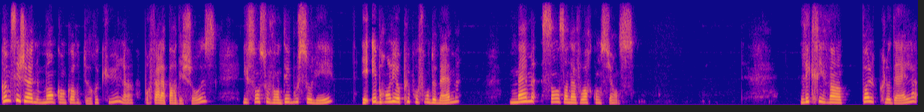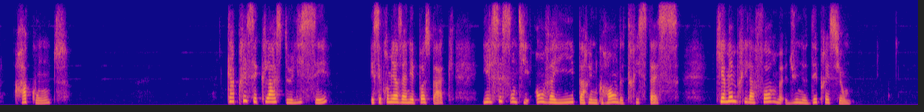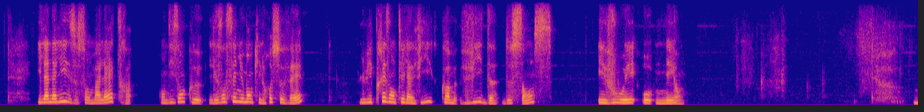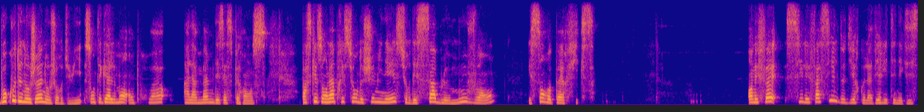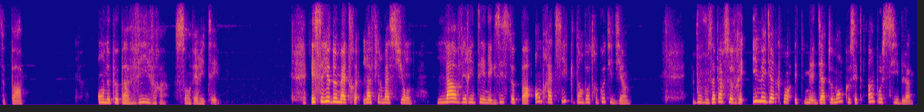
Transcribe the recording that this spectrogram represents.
Comme ces jeunes manquent encore de recul hein, pour faire la part des choses, ils sont souvent déboussolés et ébranlés au plus profond d'eux-mêmes, même sans en avoir conscience. L'écrivain Paul Claudel raconte qu'après ses classes de lycée et ses premières années post-bac, il s'est senti envahi par une grande tristesse qui a même pris la forme d'une dépression. Il analyse son mal-être en disant que les enseignements qu'il recevait lui présentaient la vie comme vide de sens et vouée au néant. Beaucoup de nos jeunes aujourd'hui sont également en proie à la même désespérance, parce qu'ils ont l'impression de cheminer sur des sables mouvants et sans repère fixe. En effet, s'il est facile de dire que la vérité n'existe pas, on ne peut pas vivre sans vérité. Essayez de mettre l'affirmation la vérité n'existe pas en pratique dans votre quotidien vous vous apercevrez immédiatement, immédiatement que c'est impossible.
